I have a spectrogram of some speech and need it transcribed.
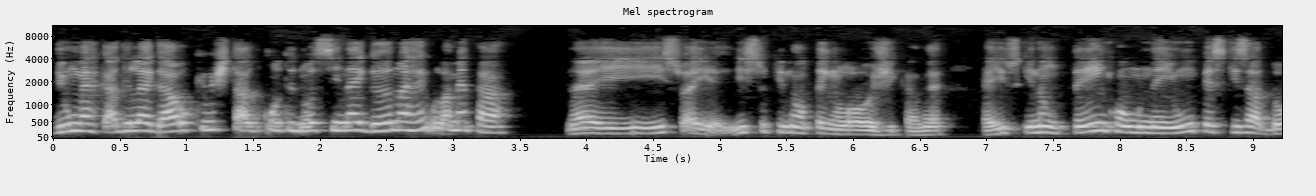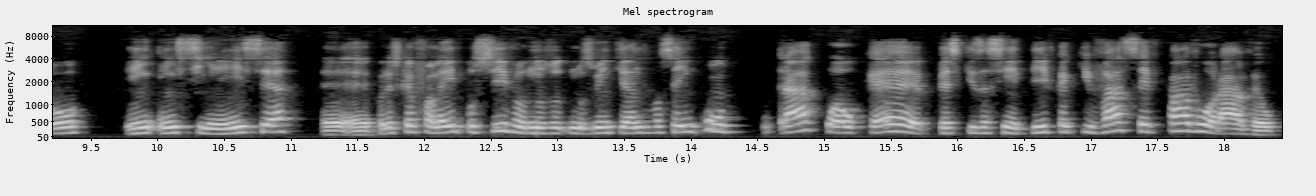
de um mercado ilegal que o Estado continua se negando a regulamentar, né? E isso aí, isso que não tem lógica, né? É isso que não tem como nenhum pesquisador em, em ciência é, é, por isso que eu falei, é impossível nos últimos 20 anos você encontrar qualquer pesquisa científica que vá ser favorável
